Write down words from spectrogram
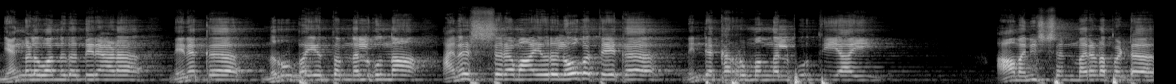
ഞങ്ങൾ വന്നത് എന്തിനാണ്? നിനക്ക് നിർഭയത്വം നൽകുന്ന അനശ്വരമായ ഒരു ലോകത്തേക്ക് നിന്റെ കർമ്മങ്ങൾ പൂർത്തിയായി. ആ മനുഷ്യൻ മരണപ്പെട്ട്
